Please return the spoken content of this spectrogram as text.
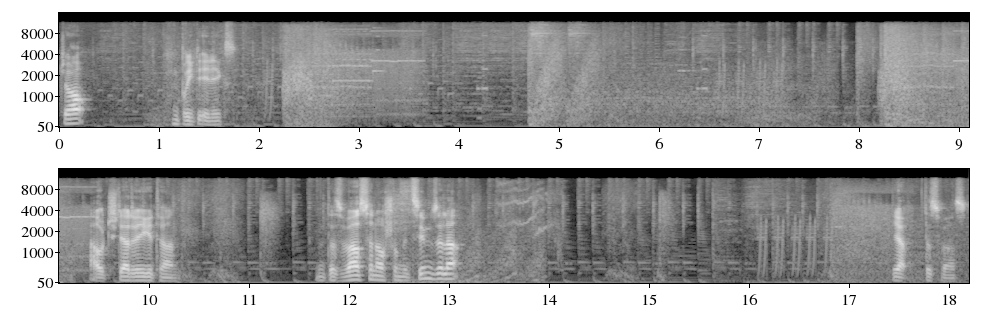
Ciao. Bringt eh nichts. Autsch, der hat wehgetan. Und das war's dann auch schon mit Simsela. Ja, das war's.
